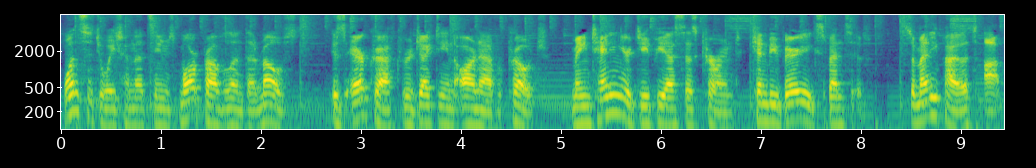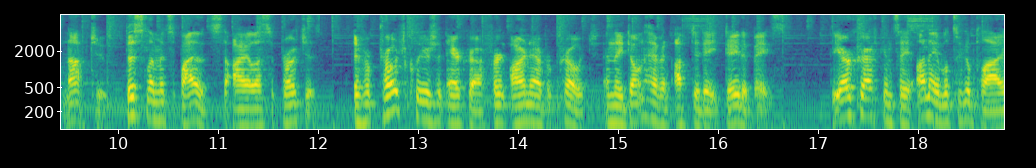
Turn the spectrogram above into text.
One situation that seems more prevalent than most is aircraft rejecting an RNAV approach. Maintaining your GPS as current can be very expensive, so many pilots opt not to. This limits pilots to ILS approaches. If approach clears an aircraft for an RNAV approach and they don't have an up to date database, the aircraft can say unable to comply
